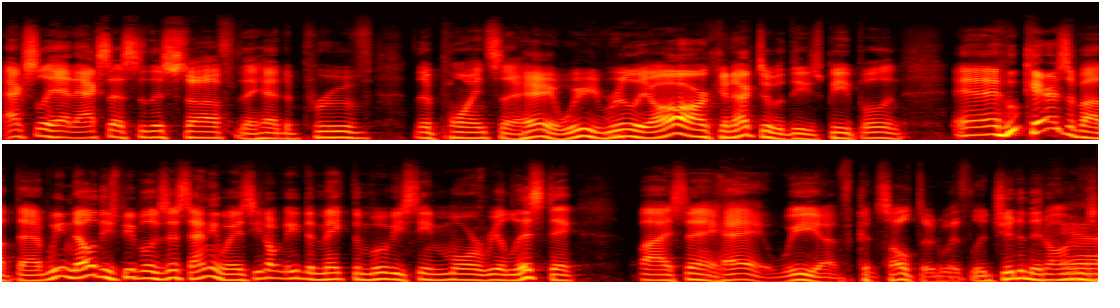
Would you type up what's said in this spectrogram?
actually had access to this stuff. They had to prove their points that hey, we really are connected with these people, and and who cares about that? We know these people exist anyways. You don't need to make the movie seem more realistic by saying, hey, we have consulted with legitimate arms Yeah.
